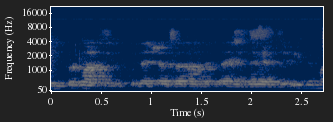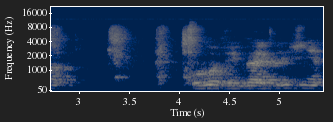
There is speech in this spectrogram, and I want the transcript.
Інформацію відповідача за нам питання беремо до відома. Погоджуємо проект рішення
